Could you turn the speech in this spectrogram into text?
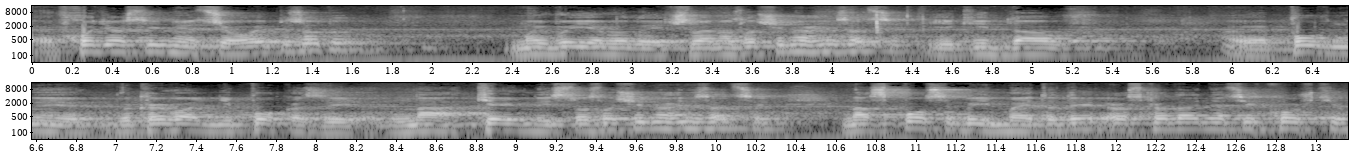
Е, В ході розслідування цього епізоду ми виявили члена злочинної організації, який дав повні викривальні покази на керівництво злочинної організації, на способи і методи розкрадання цих коштів,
